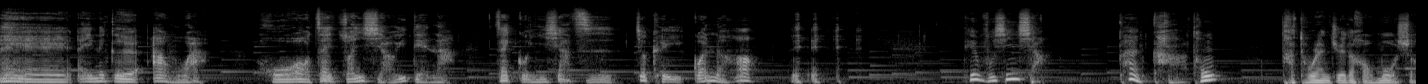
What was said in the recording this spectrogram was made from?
哎哎，那个阿虎啊，火再转小一点呐，再滚一下子就可以关了哈。天福心想，看卡通，他突然觉得好陌生。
